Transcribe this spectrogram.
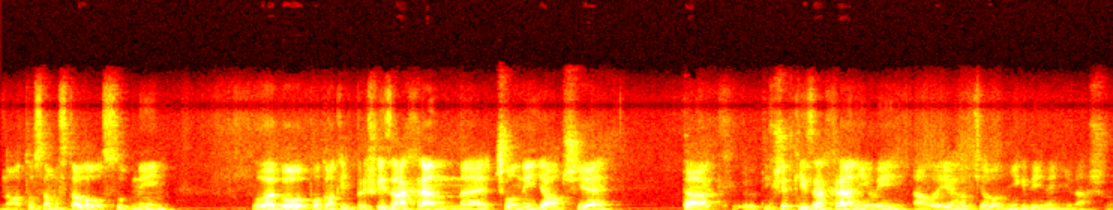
No a to sa mu stalo osudným, lebo potom, keď prišli záchranné člny ďalšie, tak tých všetkých zachránili, ale jeho telo nikdy nenašli.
